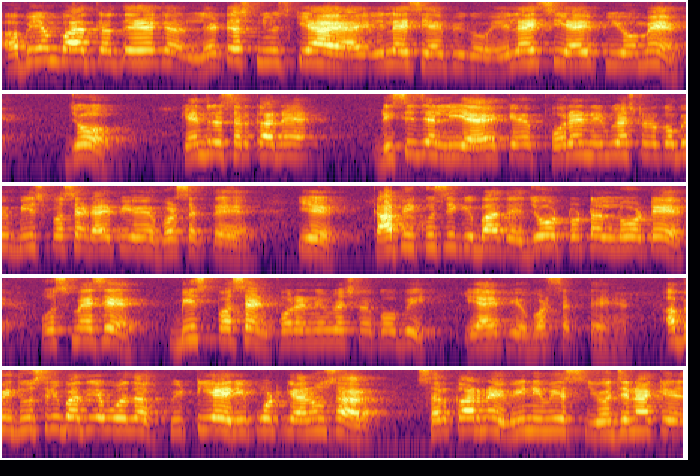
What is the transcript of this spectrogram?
अभी हम बात करते हैं कि लेटेस्ट न्यूज़ क्या है L I C IPO L IPO में जो केंद्र सरकार ने डिसीज़न लिया है कि फॉरेन इन्वेस्टर को भी 20 परसेंट आई भर सकते हैं। ये काफ़ी खुशी की बात है। जो टोटल लोट है, उसमें से 20 परसेंट फॉरेन इन्वेस्टर को भी ये आई भर सकते हैं। अभी दूसरी बात ये बोलता पीटीआई रिपोर्ट के अनुसार सरकार ने विनिवेश योजना के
